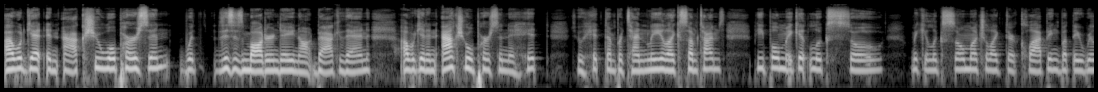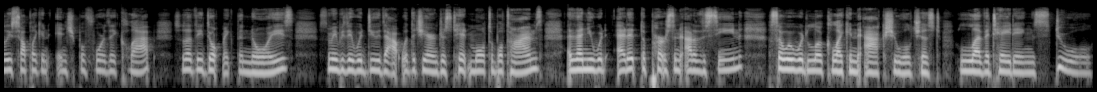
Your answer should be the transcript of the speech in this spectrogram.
i would get an actual person with this is modern day not back then. I would get an actual person to hit to hit them pretendly. Like sometimes people make it look so make it look so much like they're clapping but they really stop like an inch before they clap so that they don't make the noise. So maybe they would do that with the chair and just hit multiple times. And then you would edit the person out of the scene so it would look like an actual just levitating stool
